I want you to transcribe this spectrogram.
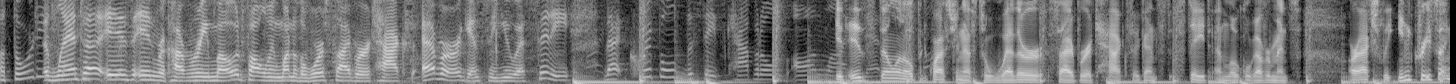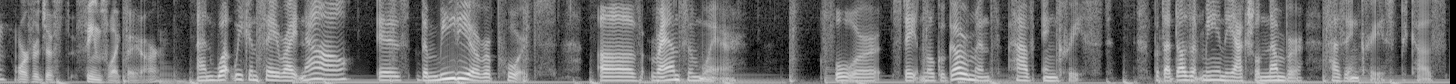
Authorities. Atlanta is in recovery mode following one of the worst cyber attacks ever against a U.S. city that crippled the state's capital's online. It is still an open question as to whether cyber attacks against state and local governments are actually increasing or if it just seems like they are. And what we can say right now is the media reports of ransomware for state and local governments have increased. But that doesn't mean the actual number has increased because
